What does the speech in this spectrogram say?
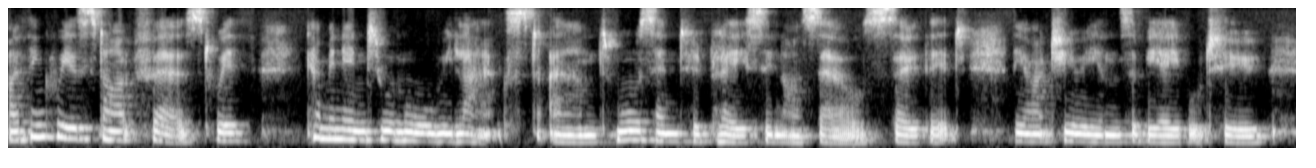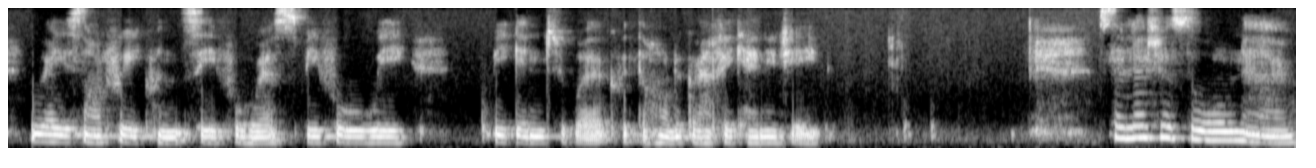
I think we'll start first with coming into a more relaxed and more centered place in ourselves so that the Arcturians will be able to raise our frequency for us before we begin to work with the holographic energy. So let us all now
